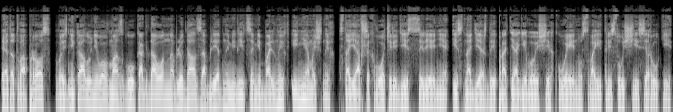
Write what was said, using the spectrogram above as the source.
Этот вопрос возникал у него в мозгу, когда он наблюдал за бледными лицами больных и немощных, стоявших в очереди исцеления и с надеждой протягивающих к Уэйну свои трясущиеся руки.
